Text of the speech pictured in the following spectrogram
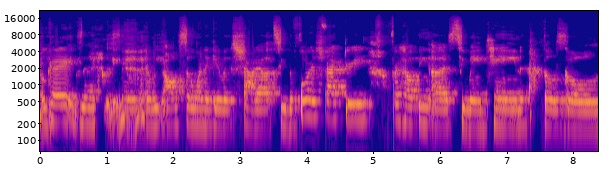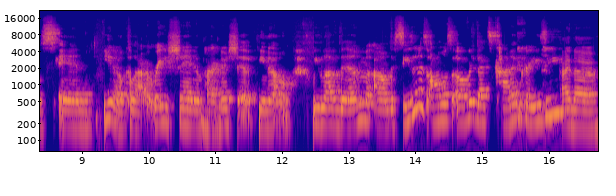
Okay? Exactly. And, and we also want to give a shout out to the Flourish Factory for helping us to maintain those goals in, you know, collaboration and partnership. You know, we love them. Um, the season is almost over. That's kind of crazy. I know.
